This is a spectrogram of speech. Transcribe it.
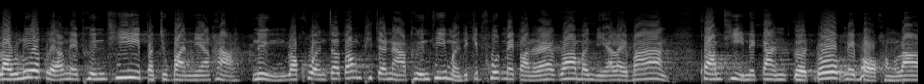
เราเลือกแล้วในพื้นที่ปัจจุบันเนี่ยค่ะหนึ่งเราควรจะต้องพิจารณาพื้นที่เหมือนที่กิ๊บพูดในตอนแรกว่ามันมีอะไรบ้าง ความถี่ในการเกิดโรคในบ่อของเรา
